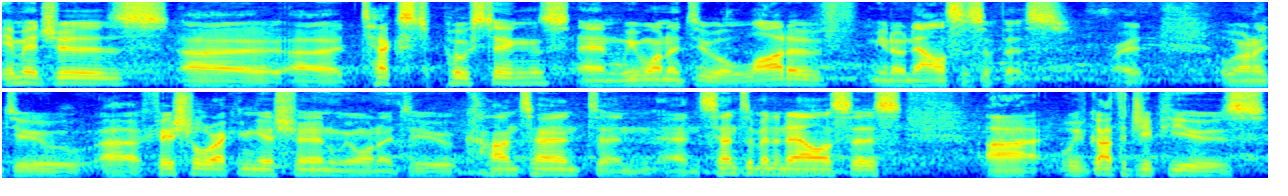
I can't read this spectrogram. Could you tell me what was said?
images, uh, uh, text postings, and we want to do a lot of you know, analysis of this. Right? We want to do uh, facial recognition, we want to do content and, and sentiment analysis. Uh, we've got the GPUs,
